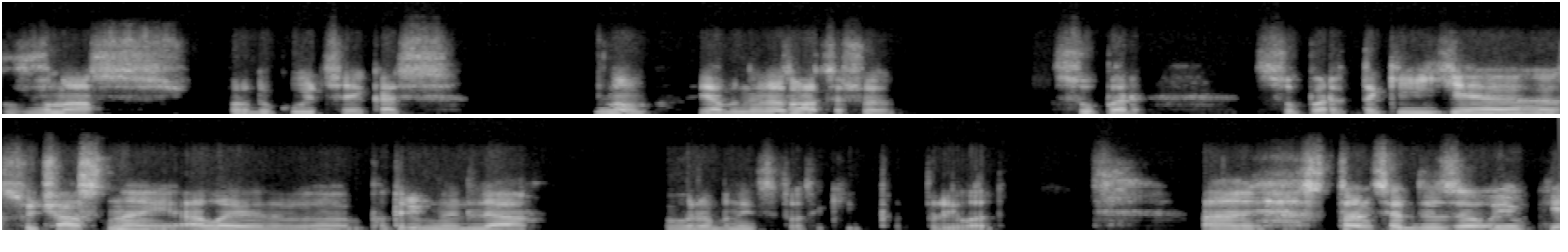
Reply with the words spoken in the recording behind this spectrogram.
в нас продукується якась, ну, я б не назвав це, що супер, супер такий е, сучасний, але е, потрібний для виробництва такий прилад. А, Станція дезаливки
